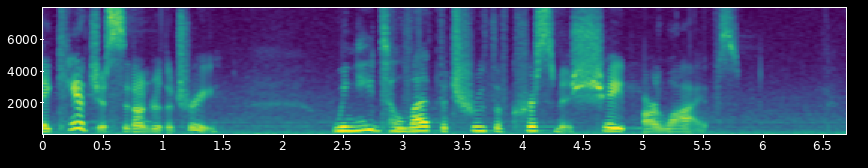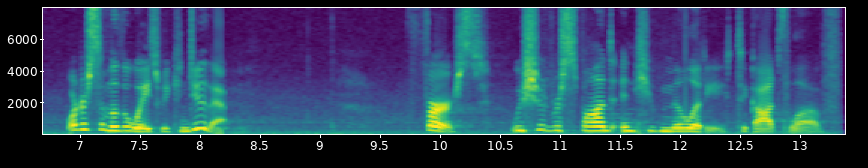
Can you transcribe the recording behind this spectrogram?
They can't just sit under the tree. We need to let the truth of Christmas shape our lives. What are some of the ways we can do that? First, we should respond in humility to God's love.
